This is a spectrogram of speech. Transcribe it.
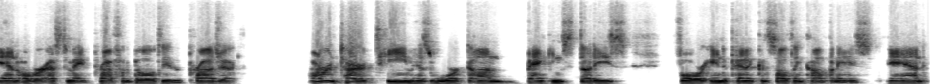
and overestimate profitability of the project. Our entire team has worked on banking studies for independent consulting companies, and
